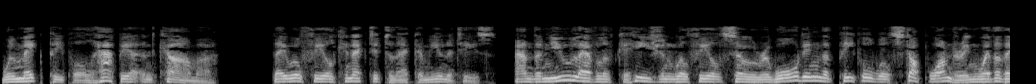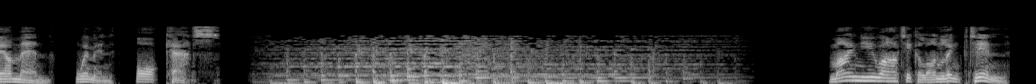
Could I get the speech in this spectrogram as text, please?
will make people happier and calmer. They will feel connected to their communities, and the new level of cohesion will feel so rewarding that people will stop wondering whether they are men, women, or cats. My new article on LinkedIn,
